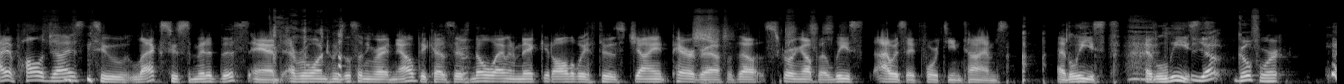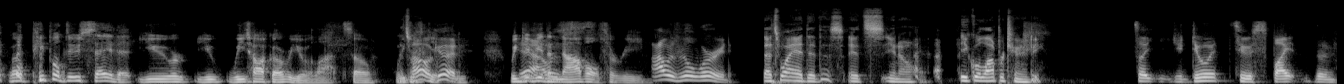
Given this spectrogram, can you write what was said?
I apologize to Lex who submitted this and everyone who's listening right now because there's no way I'm going to make it all the way through this giant paragraph without screwing up at least I would say 14 times. At least. At least. Yep, go for it. well, people do say that you you we talk over you a lot, so we just Oh, give good. You, we Yeah, give you the was- novel to read. I was real worried. That's why I did this. It's, you know, equal opportunity. So you do it to spite the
